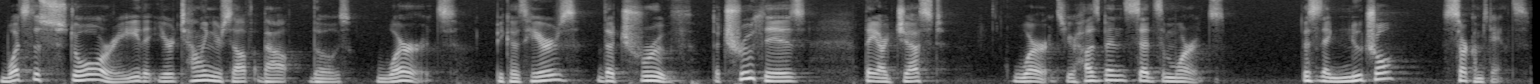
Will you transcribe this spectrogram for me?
What's the story that you're telling yourself about those words? Because here's the truth the truth is they are just words. Your husband said some words. This is a neutral circumstance.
